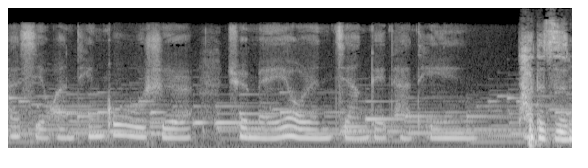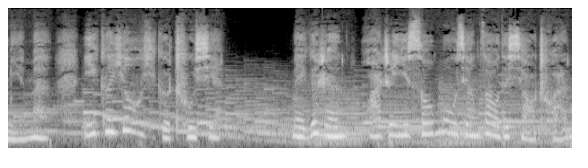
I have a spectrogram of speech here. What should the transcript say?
他喜欢听故事，却没有人讲给他听。他的子民们一个又一个出现，每个人划着一艘木匠造的小船，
